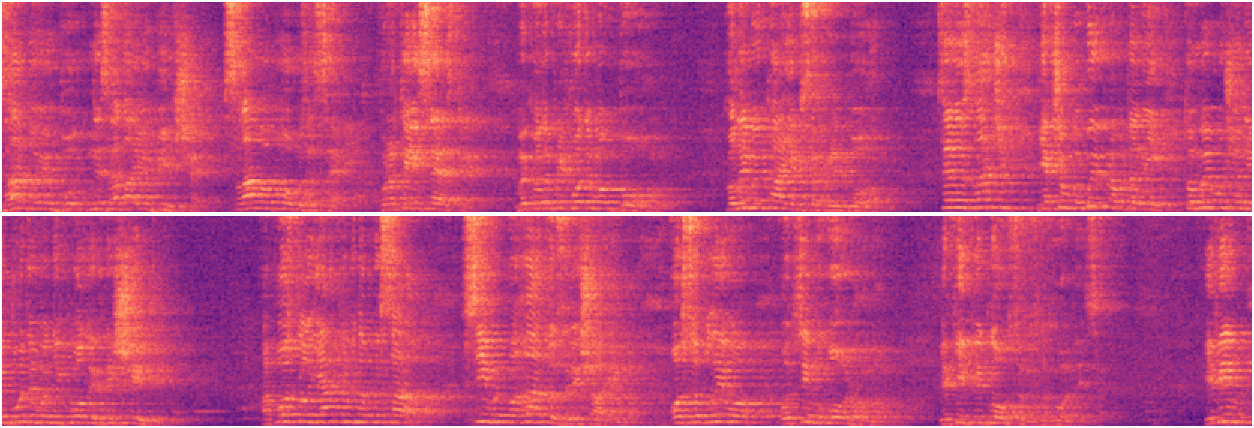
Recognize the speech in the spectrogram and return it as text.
згадую, бо- не згадаю більше. Слава Богу за це. Брати і сестри, ми коли приходимо к Богу, коли ми каємося перед Богом, це не значить, якщо ми виправдані, то ми вже не будемо ніколи грішити. Апостол Яків написав, всі ми багато зрішаємо, особливо оцим органом, який під носом знаходиться. І він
